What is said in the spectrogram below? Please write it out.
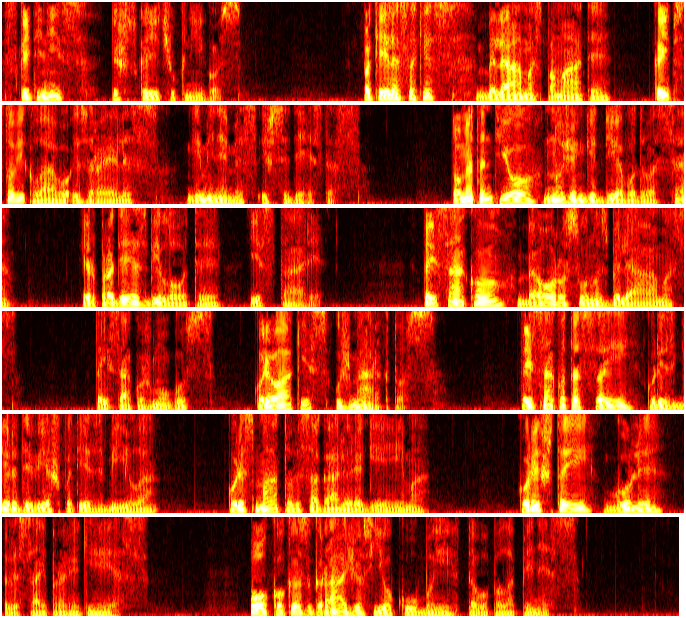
Skaitinys iš skaičių knygos. Pakėlęs akis, Biliamas pamatė, kaip stovyklavo Izraelis giminėmis išsidėstęs. Tuomet ant jo nužengė Dievo dvasia ir pradėjęs byloti, jis tarė. Tai sako Beoro sūnus Biliamas, tai sako žmogus, kurio akis užmerktos. Tai sako tasai, kuris girdi viešpaties bylą kuris mato visą galių regėjimą, kuris štai guli visai praregėjęs. O kokios gražios Jokūbai tavo palapinės,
